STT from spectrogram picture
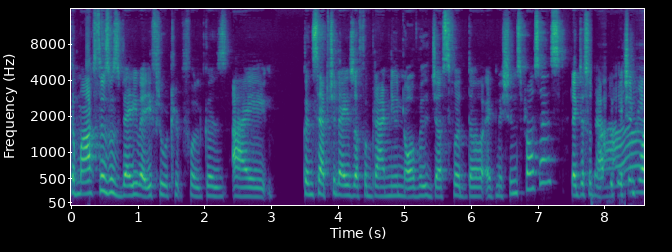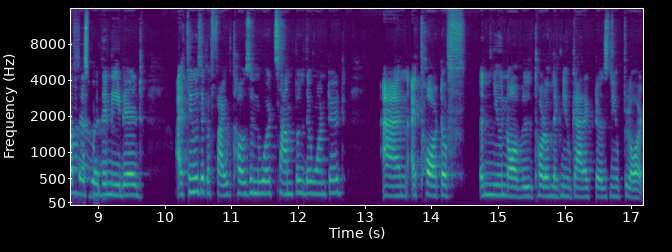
the masters was very very fruitful because I conceptualized of a brand new novel just for the admissions process, like just for the ah. application process where they needed, I think it was like a 5,000 word sample they wanted. And I thought of a new novel, thought of like new characters, new plot,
